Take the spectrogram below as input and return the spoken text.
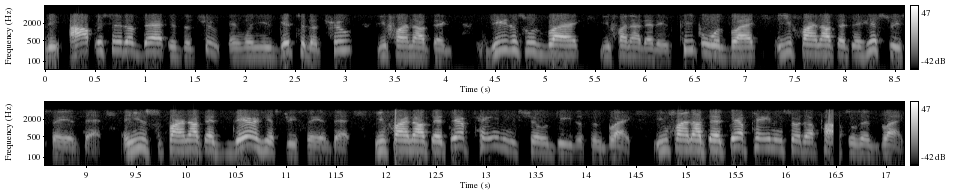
the opposite of that is the truth. And when you get to the truth, you find out that Jesus was black. You find out that his people was black, and you find out that their history says that, and you find out that their history says that. You find out that their paintings show Jesus as black. You find out that their paintings show the apostles as black.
